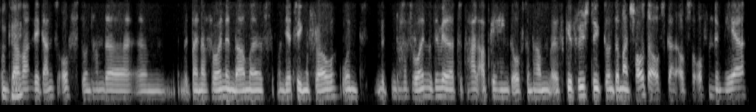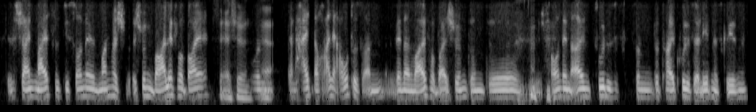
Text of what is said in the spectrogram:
Und okay. da waren wir ganz oft und haben da ähm, mit meiner Freundin damals und jetzigen Frau und mit ein paar Freunden sind wir da total abgehängt oft und haben es gefrühstückt. Und man schaut da aufs, aufs offene Meer. Es scheint meistens die Sonne, manchmal schwimmen Wale vorbei. Sehr schön. Und ja. dann halten auch alle Autos an, wenn ein Wal vorbeischwimmt und äh, schauen den allen zu. Das ist so ein total cooles Erlebnis gewesen.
